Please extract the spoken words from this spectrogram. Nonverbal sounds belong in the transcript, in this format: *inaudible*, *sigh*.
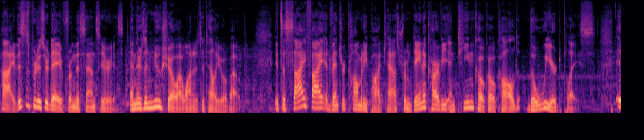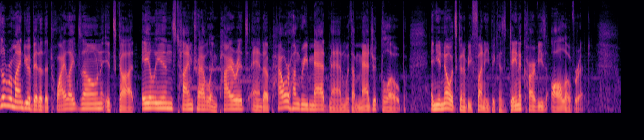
Hi, this is producer Dave from This Sounds Serious, and there's a new show I wanted to tell you about. It's a sci fi adventure comedy podcast from Dana Carvey and Team Coco called The Weird Place. It'll remind you a bit of The Twilight Zone. It's got aliens, time traveling pirates, and a power hungry madman with a magic globe. And you know it's going to be funny because Dana Carvey's all over it.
